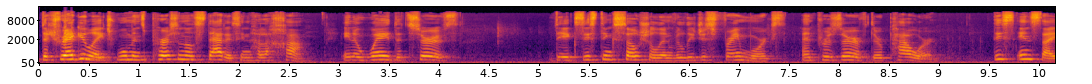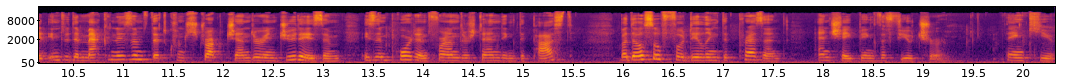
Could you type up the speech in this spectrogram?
that regulates women's personal status in halacha in a way that serves the existing social and religious frameworks and preserve their power. This insight into the mechanisms that construct gender in Judaism is important for understanding the past, but also for dealing the present and shaping the future. Thank you.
